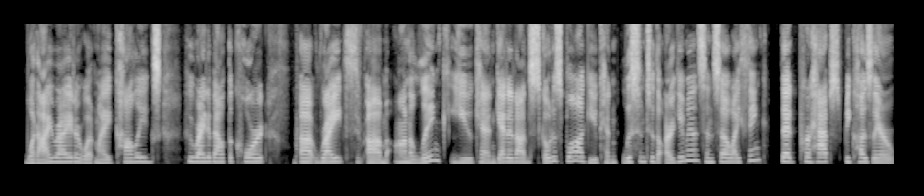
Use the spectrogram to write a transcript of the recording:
what I write or what my colleagues who write about the court uh, write th- um, on a link. You can get it on SCOTUS blog. You can listen to the arguments. And so I think that perhaps because they're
